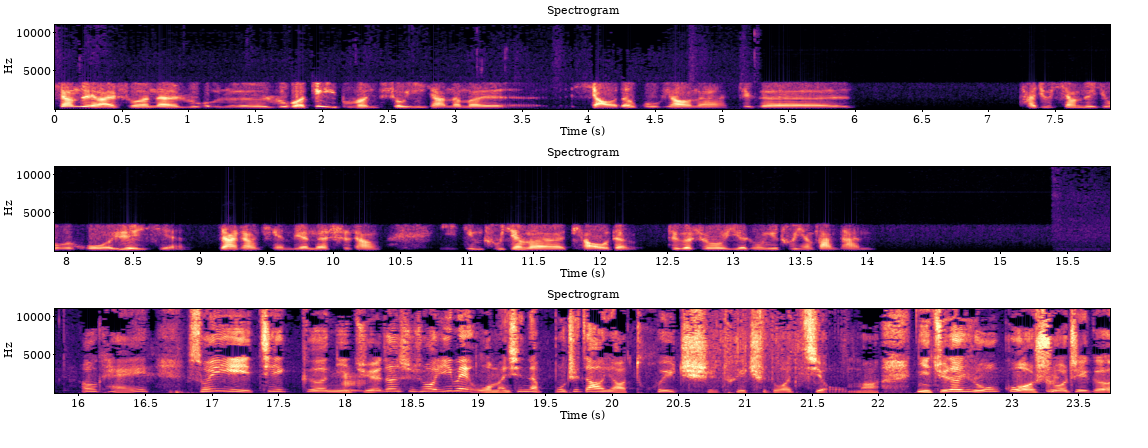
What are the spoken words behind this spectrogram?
相对来说那，如果呃如果这一部分受影响，那么小的股票呢，这个它就相对就会活跃一些，加上前边的市场已经出现了调整，这个时候也容易出现反弹。OK，所以这个你觉得是说，因为我们现在不知道要推迟推迟多久嘛？你觉得如果说这个、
